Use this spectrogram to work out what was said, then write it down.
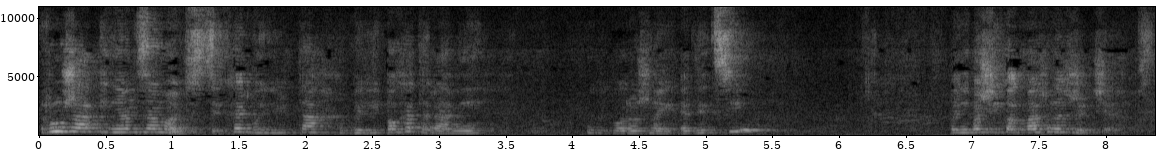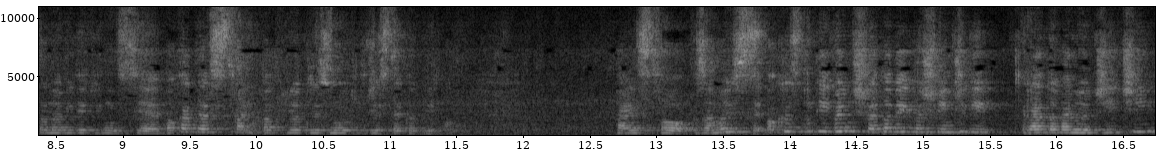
Róża i Jan Zamojscy, Hedwig byli bohaterami ubiegłorocznej edycji. ponieważ ich odważne życie stanowi definicję bohaterstwa i patriotyzmu XX wieku. Państwo zamojscy okres II wojny światowej poświęcili ratowaniu dzieci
